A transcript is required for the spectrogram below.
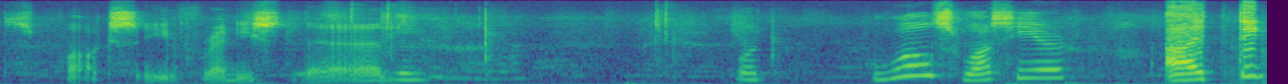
it's Foxy, Freddy's dead. What? Who else was here? I think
